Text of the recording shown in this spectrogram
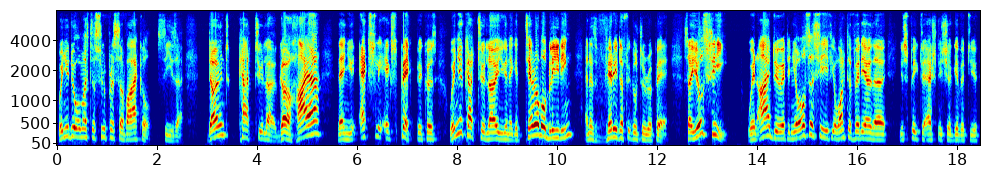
When you do almost a supracervical Caesar, don't cut too low. Go higher than you actually expect because when you cut too low, you're going to get terrible bleeding and it's very difficult to repair. So you'll see when I do it, and you'll also see if you want the video, though, you speak to Ashley, she'll give it to you.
